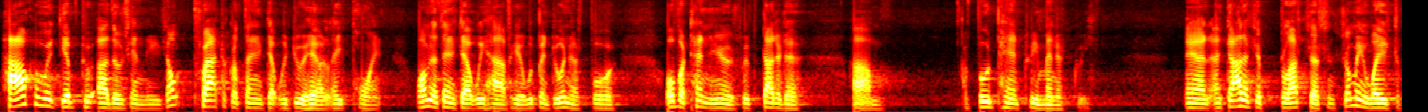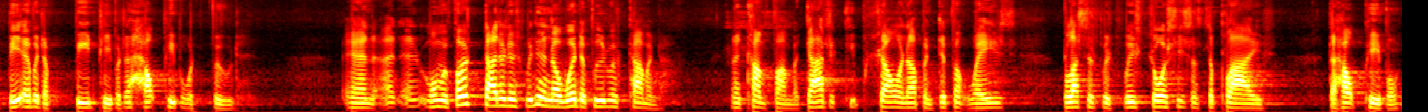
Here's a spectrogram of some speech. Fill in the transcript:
How can we give to others in need? Practical things that we do here at Lake Point. One of the things that we have here, we've been doing this for over 10 years. We've started a, um, a food pantry ministry. And, and God has just blessed us in so many ways to be able to feed people, to help people with food. And, and, and when we first started this, we didn't know where the food was coming and come from. But God just keeps showing up in different ways, bless us with resources and supplies to help people.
